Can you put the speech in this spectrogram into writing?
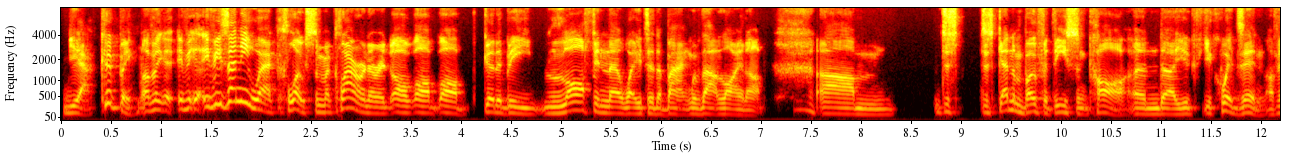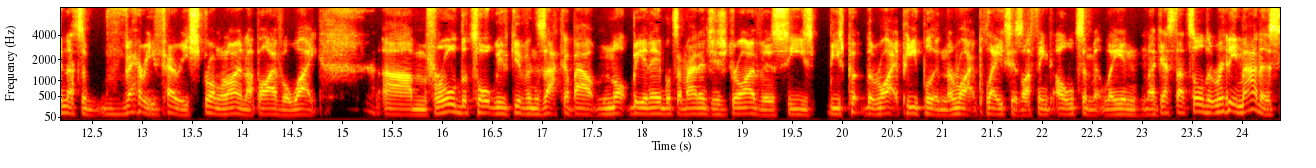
Yeah, could be. I think if, if he's anywhere close, the McLaren are, are, are, are going to be laughing their way to the bank with that lineup. Um, just just get them both a decent car and uh, you, your quid's in. I think that's a very, very strong lineup either way. Um, for all the talk we've given Zak about not being able to manage his drivers, he's he's put the right people in the right places, I think, ultimately. And I guess that's all that really matters.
